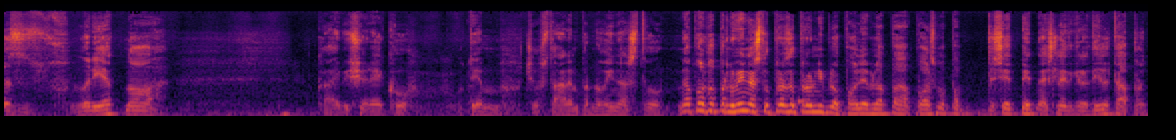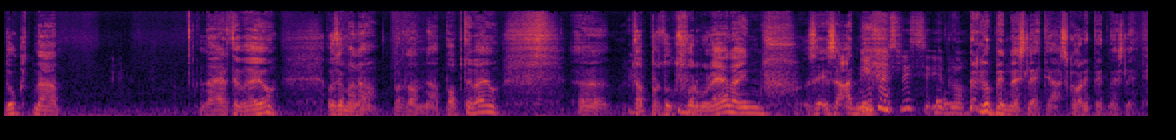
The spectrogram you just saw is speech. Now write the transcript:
z- verjetno, kaj bi še rekel, v potem, če ostanem pri novinarstvu. Ja, pol pa pri novinarstvu pravzaprav ni bilo, pol, je bila pa, pol smo pa 10-15 let gradili ta produkt na, na RTV-ju, oziroma na, pardon, na Pop TV-ju. Uh, ta produkt Formule 1 in zdaj zadnjih 15 let je bilo. No, 15 let, ja, skoraj 15 let.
